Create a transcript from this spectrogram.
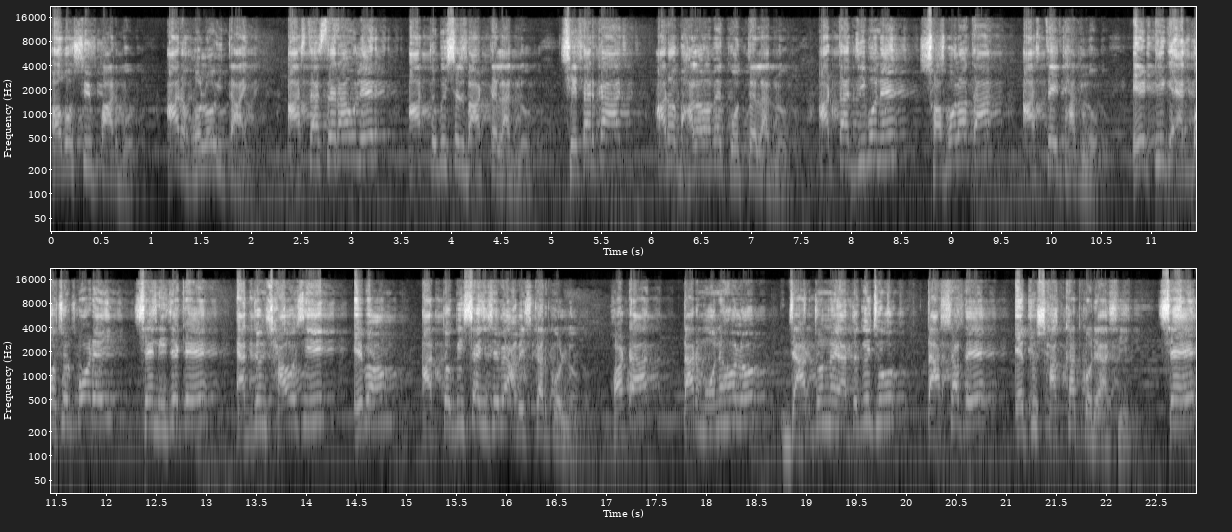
অবশ্যই পারব। আর হলোই তাই। আস্তে আস্তে রাহুলের আত্মবিশ্বাস বাড়তে লাগল। সে তার কাজ আরও ভালোভাবে করতে লাগল। আর তার জীবনে সফলতা আসতেই থাকল। এর ঠিক এক বছর পরেই সে নিজেকে একজন সাহসী এবং আত্মবিশ্বাস হিসেবে আবিষ্কার করল। হঠাৎ তার মনে হলো, যার জন্য এত কিছু, তার সাথে একটু সাক্ষাৎ করে আসি। সে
